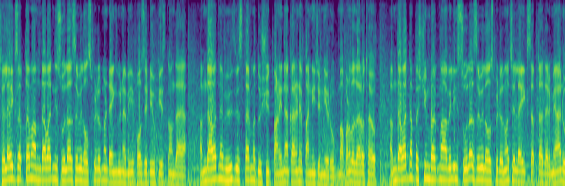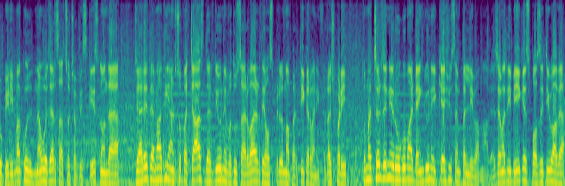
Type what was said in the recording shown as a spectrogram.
છેલ્લા એક સપ્તાહમાં અમદાવાદની સોલા સિવિલ હોસ્પિટલમાં ડેન્ગ્યુના બે પોઝિટિવ કેસ નોંધાયા. અમદાવાદના વિવિધ વિસ્તારમાં દૂષિત પાણીના કારણે પાણીજન્ય રોગમાં પણ વધારો થયો. અમદાવાદના પશ્ચિમ ભાગમાં આવેલી સોલા સિવિલ હોસ્પિટલમાં છેલ્લા એક સપ્તાહ દરમિયાન ઓપીડીમાં કુલ નવ હજાર સાતસો છવ્વીસ કેસ નોંધાયા. જ્યારે તેમાંથી આઠસો પચાસ દર્દીઓને વધુ સારવાર અર્થે હોસ્પિટલમાં ભરતી કરવાની ફરજ પડી. તો મચ્છરજન્ય રોગોમાં ડેન્ગ્યુને એક્યાસી સેમ્પલ લેવામાં આવ્યા, જેમાંથી બે કેસ પોઝિટિવ આવ્યા.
